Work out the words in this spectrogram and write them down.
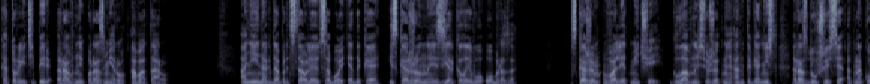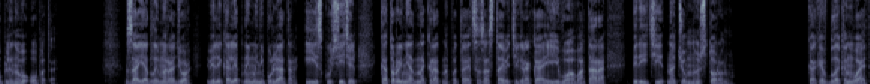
которые теперь равны по размеру аватару. Они иногда представляют собой эдакое искаженное зеркало его образа. Скажем, валет мечей, главный сюжетный антагонист, раздувшийся от накопленного опыта. Заядлый мародер, великолепный манипулятор и искуситель, который неоднократно пытается заставить игрока и его аватара перейти на темную сторону. Как и в Black and White,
